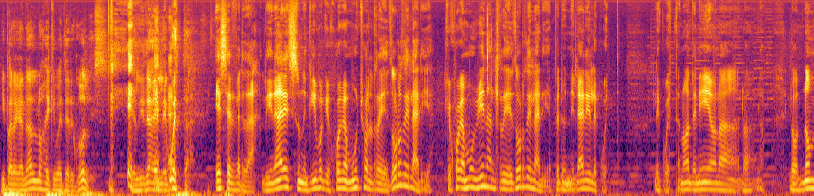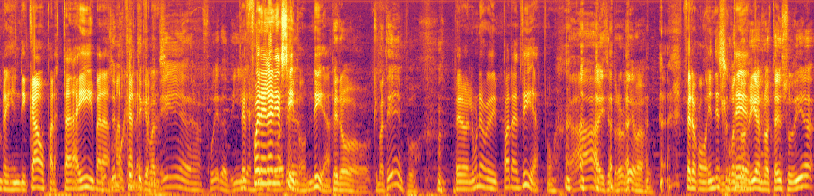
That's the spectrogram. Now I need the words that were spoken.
Y para ganarlos hay que meter goles. El Linares le cuesta. Esa es verdad. Linares es un equipo que juega mucho alrededor del área, que juega muy bien alrededor del área, pero en el área le cuesta. Le cuesta, no ha tenido los nombres indicados para estar ahí, para Tenemos gente que patea fuera días. fuera del área sí, un día. Pero que pateen, pues. Pero el único que dispara es Díaz, pues. Ah, ese problema. pero como bien dice y cuando Díaz no está en su día,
